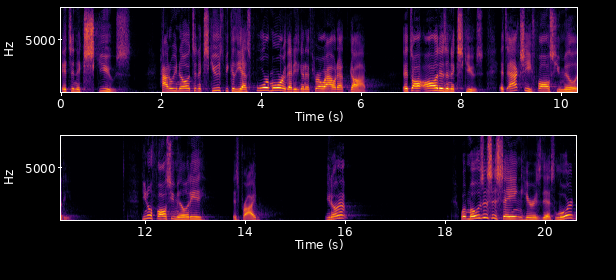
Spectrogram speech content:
It's an excuse. How do we know it's an excuse? Because he has four more that he's going to throw out at God. It's all, all it is an excuse. It's actually false humility. Do Do you know false humility is pride? You know that? What Moses is saying here is this Lord,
